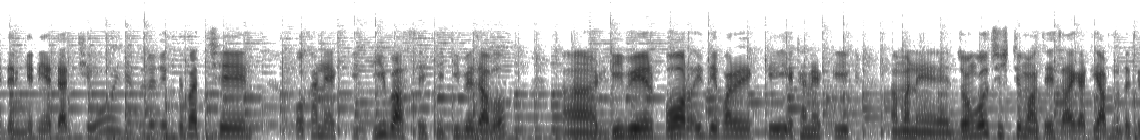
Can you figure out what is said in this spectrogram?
এদেরকে নিয়ে যাচ্ছি। ওই যে দূরে দেখতে পাচ্ছেন, ওখানে একটি দ্বীপ আছে, সেই দ্বীপে যাব। দ্বীপের পর এই পারে একটি, এখানে একটি মানে জঙ্গল সিস্টেম আছে। এই জায়গাটি আপনাদেরকে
